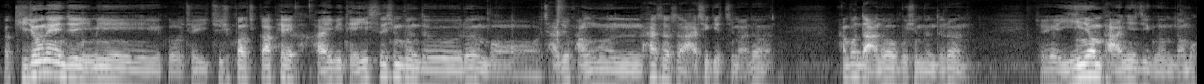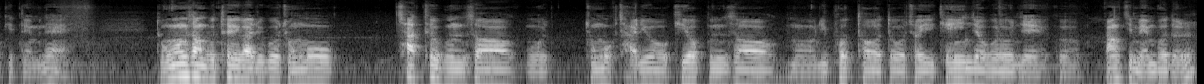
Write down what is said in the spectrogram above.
그러니까 기존에 이제 이미 그 저희 주식방집 카페에 가입이 돼 있으신 분들은 뭐 자주 방문하셔서 아시겠지만은 한 번도 안 와보신 분들은 저희가 2년 반이 지금 넘었기 때문에 동영상부터 해가지고 종목 차트 분석, 뭐 종목 자료, 기업 분석, 뭐 리포터 또 저희 개인적으로 이제 그 빵집 멤버들,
